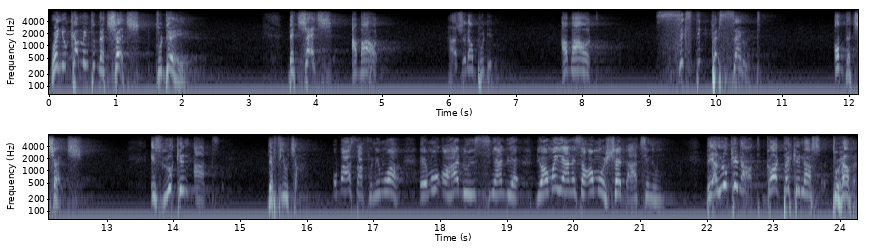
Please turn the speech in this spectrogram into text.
When you come into the church today, the church about, how should I put it? About 60% of the church is looking at the future. ɔba asafo no mu a emu ɔha do nsia deɛ deɛ ɔmo yɛ ne sɛ ɔmo hwɛ daakye mu They are looking at God taking us to heaven.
